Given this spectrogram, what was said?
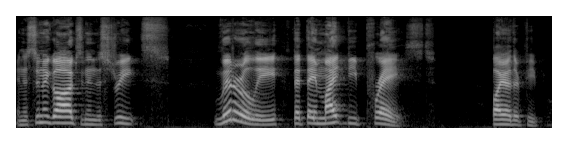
in the synagogues and in the streets, literally that they might be praised by other people.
